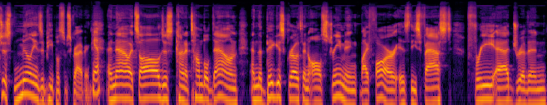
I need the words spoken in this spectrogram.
just millions of people subscribing. Yep. And now it's all just kind of tumbled down. And the biggest growth in all streaming by far is these fast, free ad driven.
